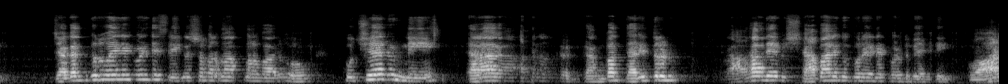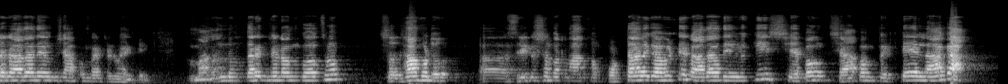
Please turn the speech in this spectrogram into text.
జగద్గురు అయినటువంటి శ్రీకృష్ణ పరమాత్మ వారు కుచేరుణ్ణి ఎలా అతను ఒక గర్భ దరిద్రుడు రాధాదేవి శాపానికి గురైనటువంటి వ్యక్తి వాడు రాధాదేవికి శాపం పెట్టడం ఏంటి? మనల్ని ఉద్ధరించడం కోసం సుధాముడు శ్రీకృష్ణ పరమాత్మ పుట్టాలి కాబట్టి రాధాదేవికి శాపం శాపం పెట్టేలాగా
